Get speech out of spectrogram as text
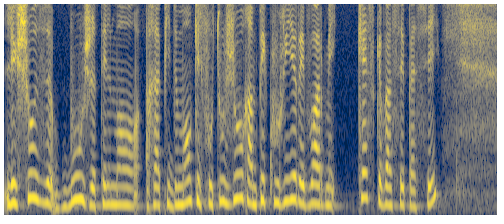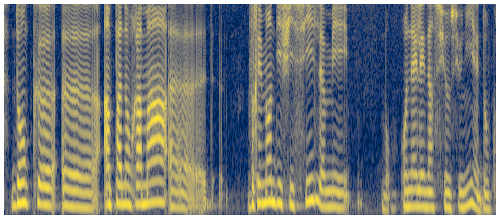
les choses bougent tellement rapidement qu'il faut toujours un peu courir et voir, mais qu'est-ce qui va se passer? Donc, euh, euh, un panorama euh, vraiment difficile, mais bon, on est les Nations Unies, et donc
